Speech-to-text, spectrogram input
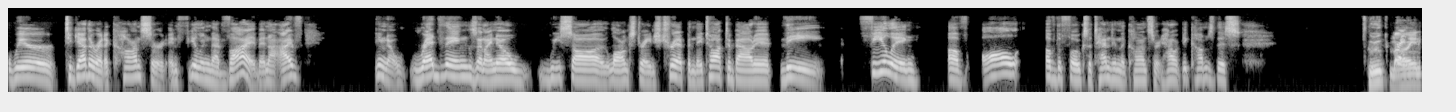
we're together at a concert and feeling that vibe. And I've, you know, read things and I know we saw Long Strange Trip and they talked about it. The feeling of all of the folks attending the concert, how it becomes this group mind,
